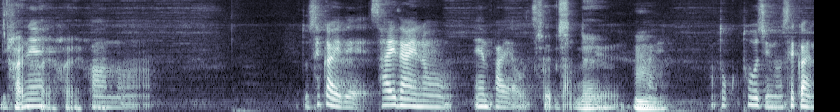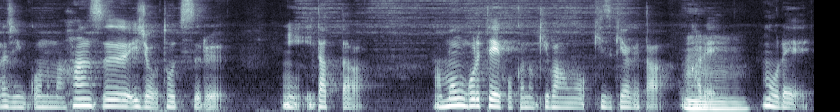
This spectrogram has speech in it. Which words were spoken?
ですね。はいはいはいはい。あの、えっと世界で最大のエンパイアを作ったっていう。ね。うん。はい。と当時の世界の人口のまあ半数以上を統治するに至った、まあ、モンゴル帝国の基盤を築き上げた彼うん。の例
